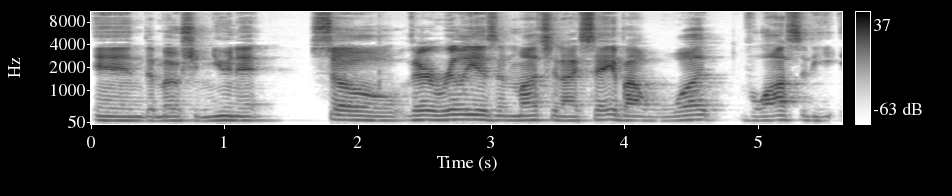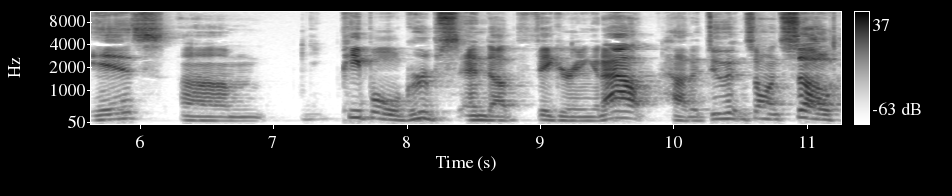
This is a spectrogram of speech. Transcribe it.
in the motion unit. So there really isn't much that I say about what velocity is. Um, people, groups end up figuring it out, how to do it, and so on. So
